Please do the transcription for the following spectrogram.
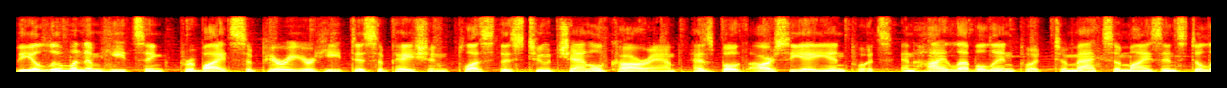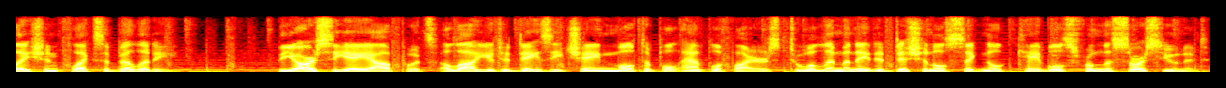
The aluminum heatsink provides superior heat dissipation plus this two-channel car amp has both RCA inputs and high-level input to maximize installation flexibility. The RCA outputs allow you to daisy chain multiple amplifiers to eliminate additional signal cables from the source unit.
